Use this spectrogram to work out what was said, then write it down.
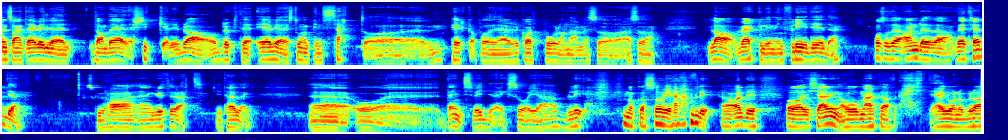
men sant, jeg ville dandere det skikkelig bra og brukte evige Jeg sto med pinsett og eh, pirka på de der koldtbordene deres og altså la virkelig min flid i det. Og så det andre, da, det tredje, skulle ha en gryterett i tillegg. Eh, og eh, den svidde jeg så jævlig. Noe så jævlig. Jeg har aldri Og kjerringa merka at det her går nå bra.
